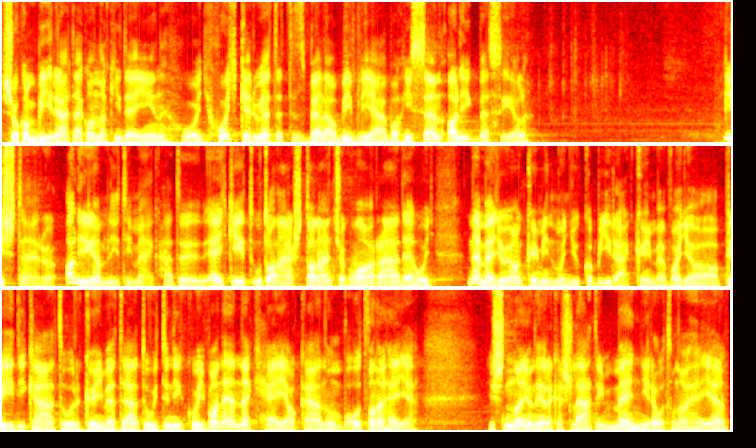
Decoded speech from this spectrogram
Sokan bírálták annak idején, hogy hogy kerülhetett ez bele a Bibliába, hiszen alig beszél Istenről. Alig említi meg. Hát egy-két utalás talán csak van rá, de hogy nem egy olyan könyv, mint mondjuk a bírák könyve, vagy a prédikátor könyve. Tehát úgy tűnik, hogy van ennek helye a kánonban, ott van a helye. És nagyon érdekes látni, hogy mennyire ott van a helye.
